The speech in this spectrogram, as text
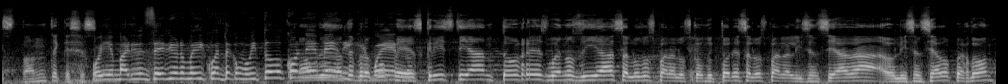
bastante que se Oye, Mario, en serio, no me di cuenta como vi todo con no, M. No te dije, preocupes. Cristian Torres, buenos días. Saludos para los conductores, saludos para la licenciada, o licenciado, perdón,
